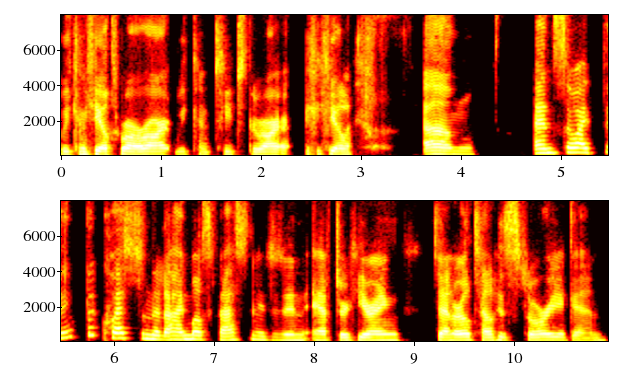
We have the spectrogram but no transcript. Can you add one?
We can heal through our art. We can teach through our healing. Um, and so I think the question that I'm most fascinated in after hearing General tell his story again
